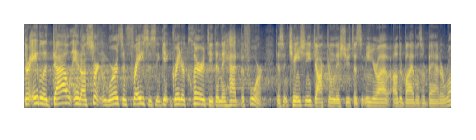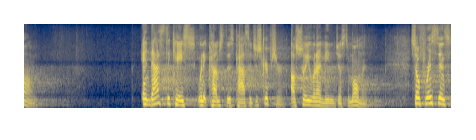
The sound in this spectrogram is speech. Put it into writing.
they're able to dial in on certain words and phrases and get greater clarity than they had before. Doesn't change any doctrinal issues, doesn't mean your other Bibles are bad or wrong. And that's the case when it comes to this passage of Scripture. I'll show you what I mean in just a moment. So, for instance,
